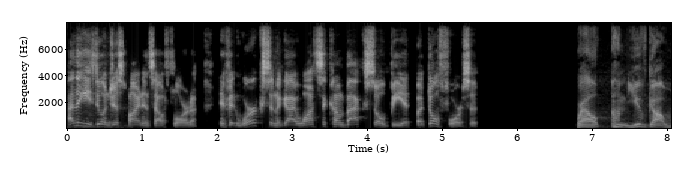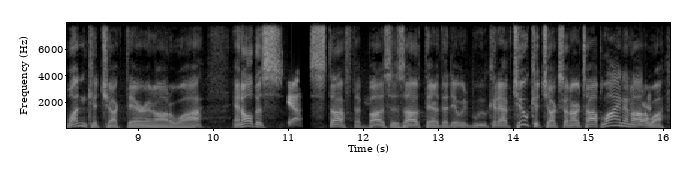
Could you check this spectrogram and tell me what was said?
I think he's doing just fine in South Florida. If it works and a guy wants to come back, so be it. But don't force it. Well, um, you've got one Tkachuk there in Ottawa, and all this yeah. stuff that buzzes out there that it would, we could have two Tkachuks on our top line in Ottawa. Yeah.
